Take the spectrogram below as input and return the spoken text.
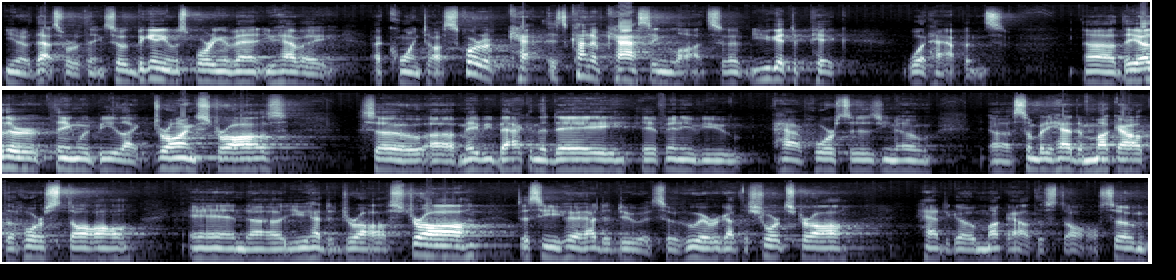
you know, that sort of thing. So, at the beginning of a sporting event, you have a, a coin toss. It's, sort of it's kind of casting lots. So you get to pick what happens. Uh, the other thing would be like drawing straws. So, uh, maybe back in the day, if any of you have horses, you know, uh, somebody had to muck out the horse stall and uh, you had to draw a straw to see who had to do it. So, whoever got the short straw had to go muck out the stall. So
